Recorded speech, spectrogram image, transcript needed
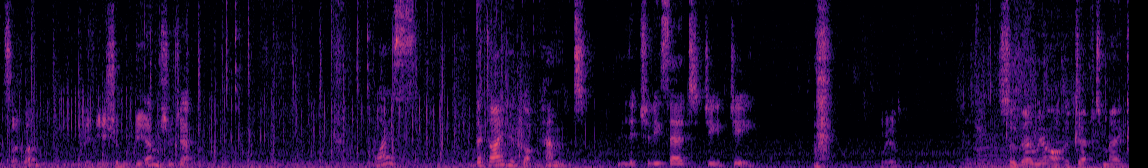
It's like, well, maybe you shouldn't BM, should ya? Why is the guy who got camped literally said GG? Weird. So there we are, Adept Meg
